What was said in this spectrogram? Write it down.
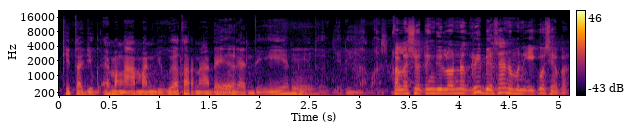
kita juga emang aman juga karena ada yang Iya. gantiin Hmm. gitu. Jadi nggak masalah. kalau syuting di luar negeri biasanya nemenin Iko siapa?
